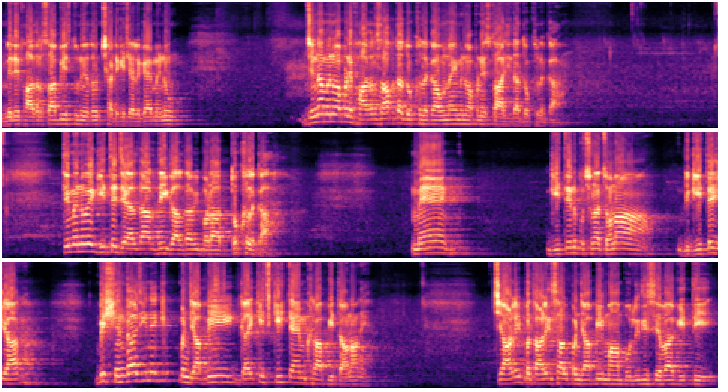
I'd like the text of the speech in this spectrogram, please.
ਮੇਰੇ ਫਾਦਰ ਸਾਹਿਬ ਵੀ ਇਸ ਦੁਨੀਆ ਤੋਂ ਛੱਡ ਕੇ ਚਲੇ ਗਏ ਮੈਨੂੰ। ਜਿੰਨਾ ਮੈਨੂੰ ਆਪਣੇ ਫਾਦਰ ਸਾਹਿਬ ਦਾ ਦੁੱਖ ਲੱਗਾ ਉਹਨਾਂ ਹੀ ਮੈਨੂੰ ਆਪਣੇ ਉਸਤਾਦ ਜੀ ਦਾ ਦੁੱਖ ਲੱਗਾ। ਤੇ ਮੈਨੂੰ ਇਹ ਗੀਤੇ ਜੈਲਦਾਰ ਦੀ ਗੱਲ ਦਾ ਵੀ ਬੜਾ ਦੁੱਖ ਲੱਗਾ। ਮੈਂ ਗੀਤੇ ਨੂੰ ਪੁੱਛਣਾ ਚਾਹਣਾ ਵੀ ਗੀਤੇ ਯਾਰ, ਵੀ ਸ਼ਿੰਦਾ ਜੀ ਨੇ ਪੰਜਾਬੀ ਗਾਇਕੀ 'ਚ ਕੀ ਟਾਈਮ ਖਰਾਬ ਕੀਤਾ ਉਹਨਾਂ ਨੇ? 40 42 ਸਾਲ ਪੰਜਾਬੀ ਮਾਂ ਬੋਲੀ ਦੀ ਸੇਵਾ ਕੀਤੀ।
